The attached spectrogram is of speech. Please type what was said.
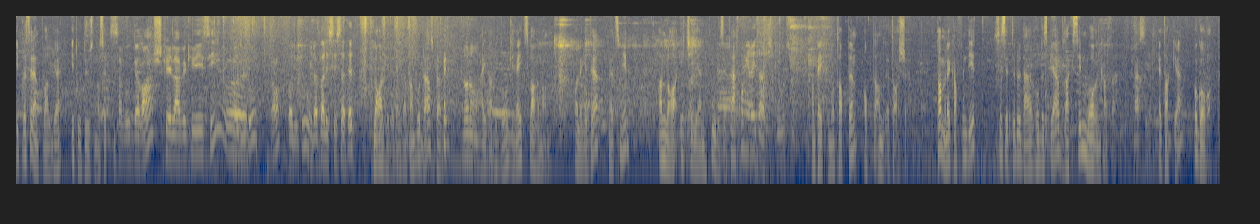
i presidentvalget i 2017. Ça vous dérange qu'elle a vécu ici? ou- Pas du tout. Non? Du tout. Il n'a pas laissé sa tête. Plager det deg at han bodde her, spør jeg. Non, non. Nei da, det går greit, svarer mannen. Og legger til med et smil. Han la ikke igjen hodet sitt her. Han peker mot trappen opp til andre etasje. Ta med deg kaffen dit, så sitter du der Robespierre drakk sin morgenkaffe. Jeg takker og går opp.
